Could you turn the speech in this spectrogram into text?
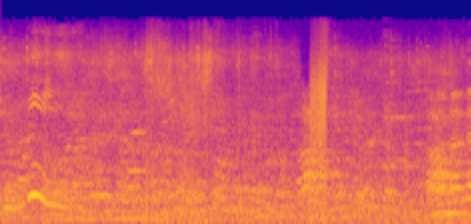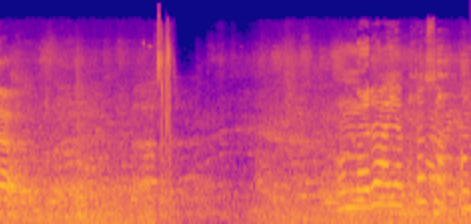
Şimdi. Tamam ben de. Onları ayakta satmam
